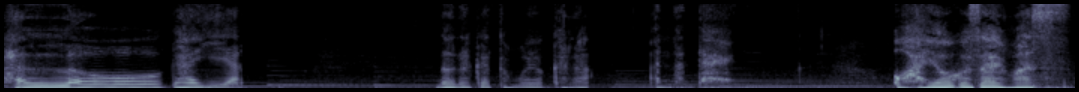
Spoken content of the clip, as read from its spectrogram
ハローガイア野中智代からあなたへ。おはようございます。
